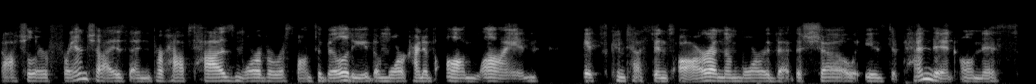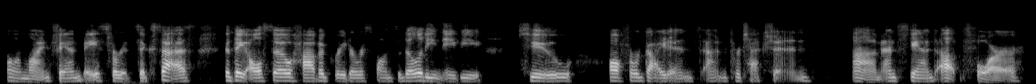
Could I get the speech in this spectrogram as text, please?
Bachelor franchise then perhaps has more of a responsibility the more kind of online its contestants are and the more that the show is dependent on this online fan base for its success that they also have a greater responsibility maybe to offer guidance and protection um, and stand up for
